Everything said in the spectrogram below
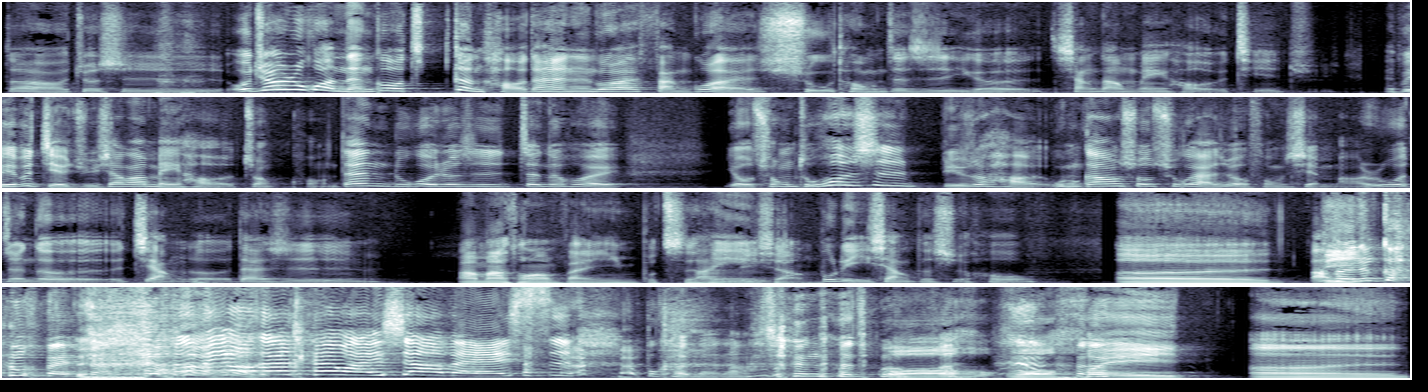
对啊，就是我觉得如果能够更好，当然能够来反过来疏通，这是一个相当美好的结局。不是不结局，相当美好的状况。但如果就是真的会有冲突，或者是比如说，好，我们刚刚说出柜还是有风险嘛？如果真的讲了，但是爸妈通常反应不是很理想，不理想的时候，呃，把门关回来。没有，我刚刚开玩笑，没事，不可能啊，真的。我我会呃。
